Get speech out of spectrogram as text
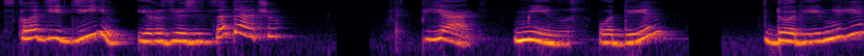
Складіть дію і розв'яжіть задачу. П'ять мінус один дорівнює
